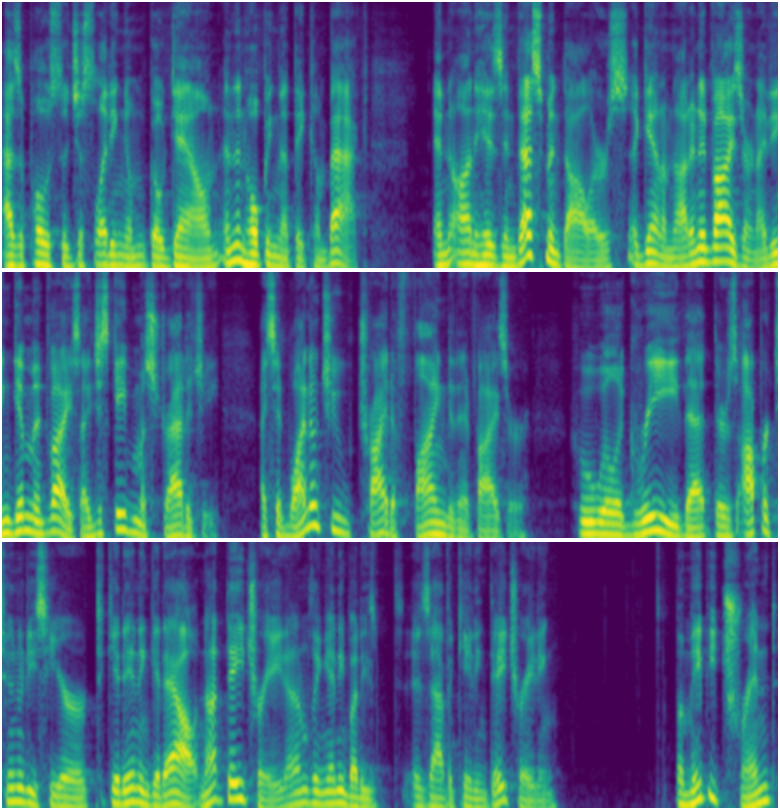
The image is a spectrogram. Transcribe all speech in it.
as opposed to just letting them go down and then hoping that they come back. And on his investment dollars, again, I'm not an advisor and I didn't give him advice. I just gave him a strategy. I said, why don't you try to find an advisor who will agree that there's opportunities here to get in and get out, not day trade. I don't think anybody is advocating day trading, but maybe trend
